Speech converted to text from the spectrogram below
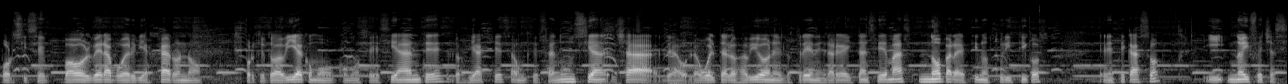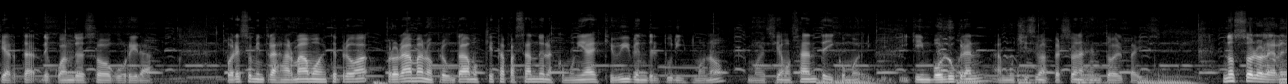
Por si se va a volver a poder viajar o no porque todavía, como, como se decía antes, los viajes, aunque se anuncia ya la, la vuelta de los aviones, los trenes larga distancia y demás, no para destinos turísticos en este caso, y no hay fecha cierta de cuándo eso ocurrirá. Por eso, mientras armábamos este programa, nos preguntábamos qué está pasando en las comunidades que viven del turismo, ¿no? Como decíamos antes, y, como, y que involucran a muchísimas personas en todo el país. No solo la gran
